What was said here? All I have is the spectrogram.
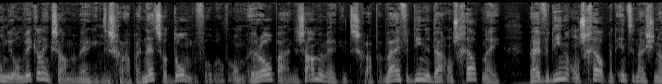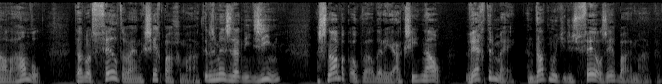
om die ontwikkelingssamenwerking te schrappen. Net zo dom bijvoorbeeld om Europa en de samenwerking te schrappen. Wij verdienen daar ons geld mee. Wij verdienen ons geld met internationale handel. Dat wordt veel te weinig zichtbaar gemaakt. En als mensen dat niet zien, dan snap ik ook wel de reactie... nou, weg ermee. En dat moet je dus veel zichtbaarder maken.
